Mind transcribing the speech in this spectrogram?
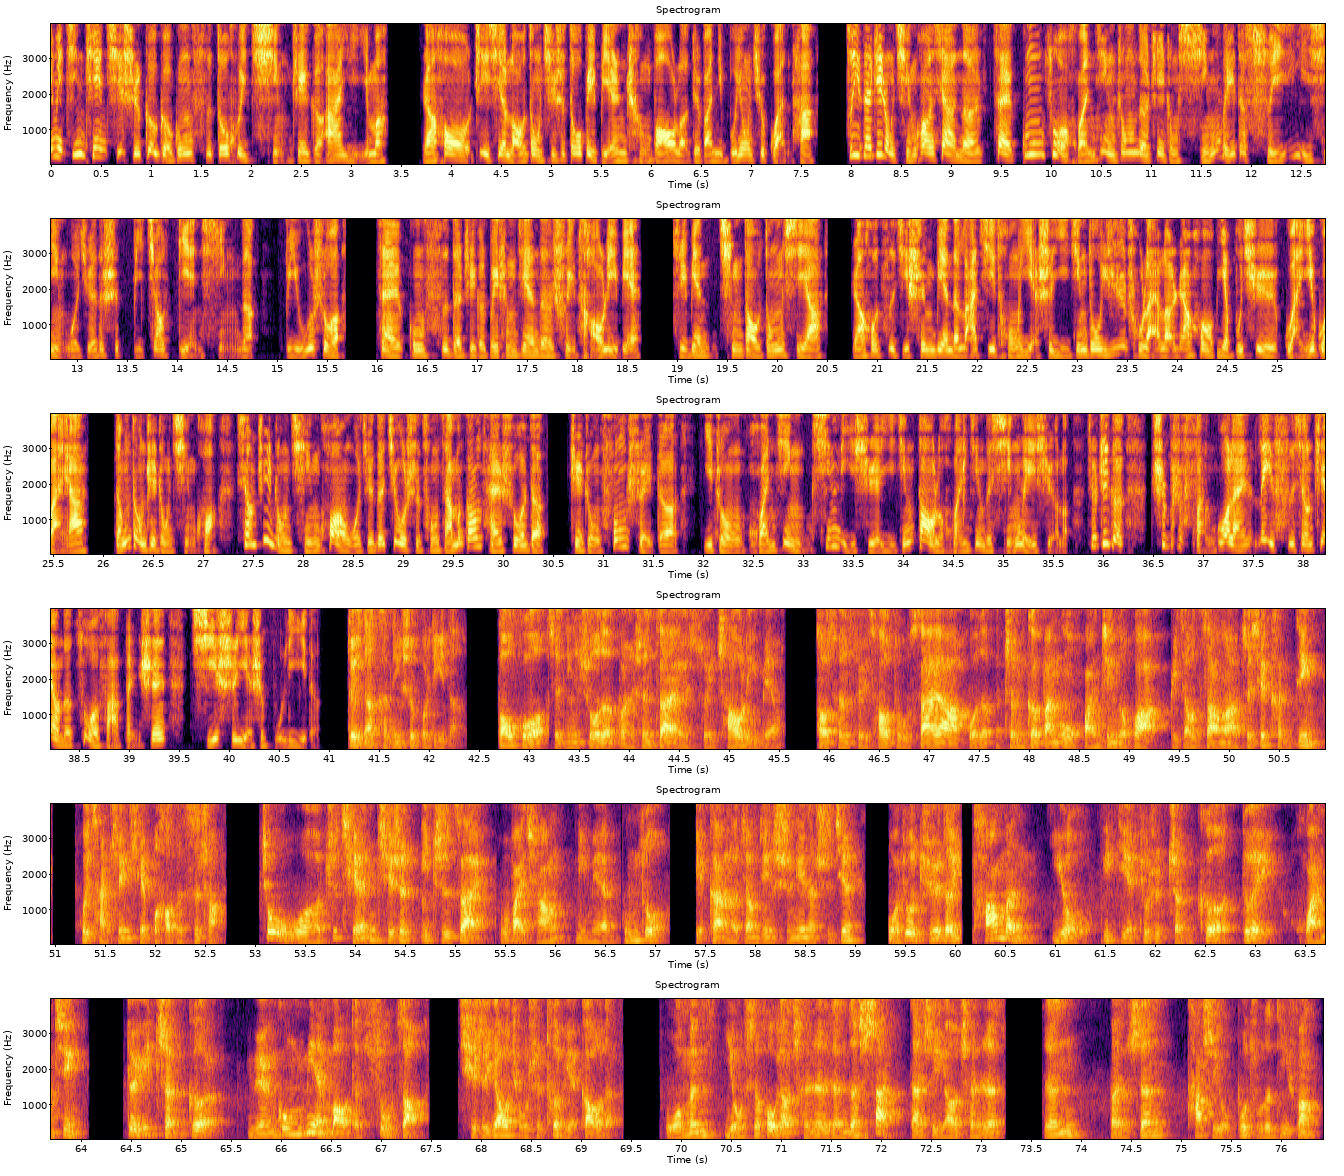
因为今天其实各个公司都会请这个阿姨嘛，然后这些劳动其实都被别人承包了，对吧？你不用去管它。所以在这种情况下呢，在工作环境中的这种行为的随意性，我觉得是比较典型的。比如说，在公司的这个卫生间的水槽里边随便倾倒东西啊，然后自己身边的垃圾桶也是已经都淤出来了，然后也不去管一管呀。等等这种情况，像这种情况，我觉得就是从咱们刚才说的这种风水的一种环境心理学，已经到了环境的行为学了。就这个是不是反过来，类似像这样的做法本身其实也是不利的？对，那肯定是不利的。包括是您说的，本身在水槽里面造成水槽堵塞啊，或者整个办公环境的话比较脏啊，这些肯定会产生一些不好的磁场。就我之前其实一直在五百强里面工作，也干了将近十年的时间，我就觉得他们有一点就是整个对环境，对于整个员工面貌的塑造，其实要求是特别高的。我们有时候要承认人的善，但是也要承认人本身他是有不足的地方。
